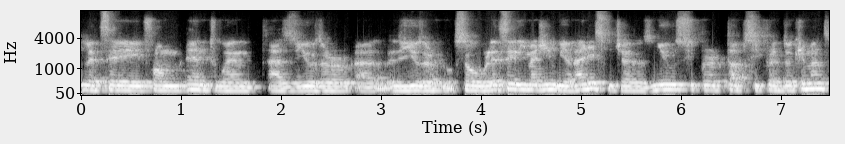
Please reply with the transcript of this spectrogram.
let's say, from end to end as user uh, user? So let's say imagine we have Alice, which has a new super top secret document.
